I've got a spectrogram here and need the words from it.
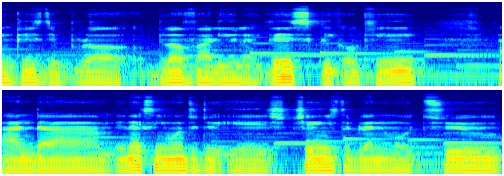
increase the blur blur value like this click ok. And um, the next thing you want to do is change the blend mode to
